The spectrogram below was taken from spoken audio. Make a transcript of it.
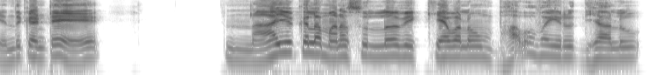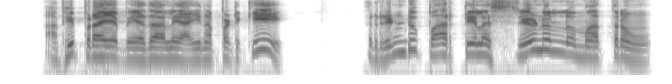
ఎందుకంటే నాయకుల మనసుల్లోవి కేవలం భావవైరుధ్యాలు అభిప్రాయ భేదాలే అయినప్పటికీ రెండు పార్టీల శ్రేణుల్లో మాత్రం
